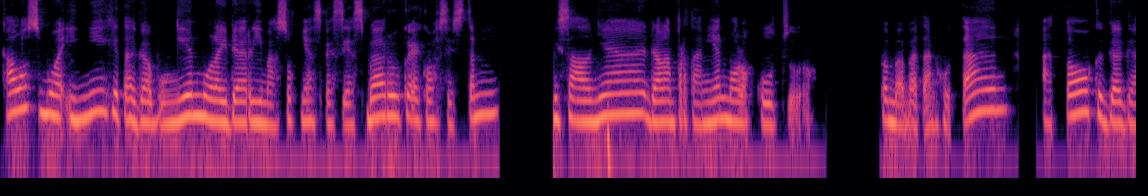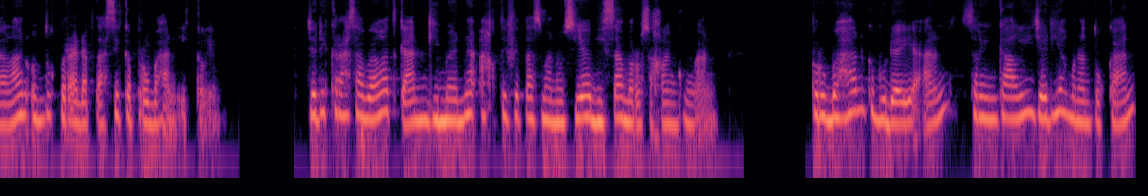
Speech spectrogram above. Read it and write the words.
Kalau semua ini kita gabungin mulai dari masuknya spesies baru ke ekosistem, misalnya dalam pertanian monokultur, pembabatan hutan, atau kegagalan untuk beradaptasi ke perubahan iklim. Jadi kerasa banget kan gimana aktivitas manusia bisa merusak lingkungan. Perubahan kebudayaan sering kali jadi yang menentukan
